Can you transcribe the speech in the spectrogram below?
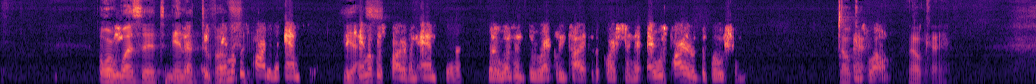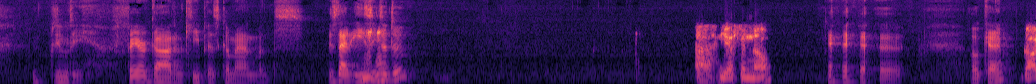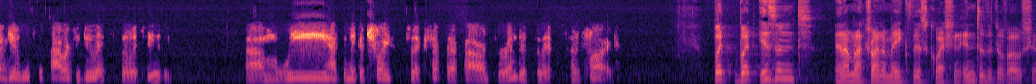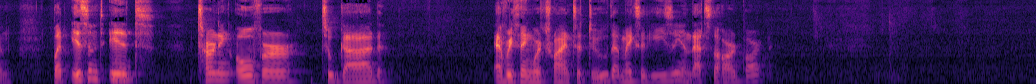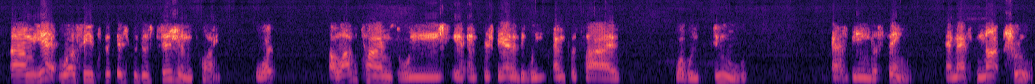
Or we, was it in a devotion? It came up as part of an answer. It yes. came up as part of an answer, but it wasn't directly tied to the question. It, it was part of the devotion okay. as well. Okay. Duty. Fear God and keep his commandments. Is that easy mm-hmm. to do? Uh, yes and no. okay. God gives us the power to do it, so it's easy. Um, we have to make a choice to accept that power and surrender to it, so it's hard. But but isn't and I'm not trying to make this question into the devotion, but isn't mm-hmm. it turning over to God everything we're trying to do that makes it easy and that's the hard part? Um, yeah, well, see, it's the, it's the decision point. What a lot of times we in, in Christianity we emphasize what we do as being the thing, and that's not true.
